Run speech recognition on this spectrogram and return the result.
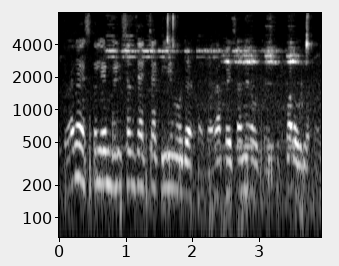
जो है ना इसके लिए मेडिसिन से अच्छा क्लीन हो जाता है ज़्यादा पैसा नहीं होता है सुपर हो जाता है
